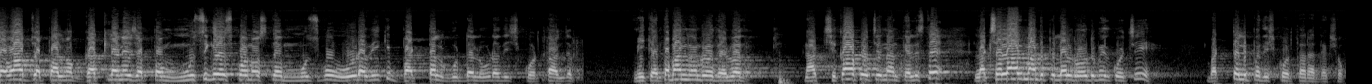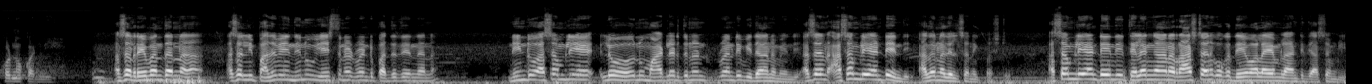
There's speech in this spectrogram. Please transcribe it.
జవాబు చెప్పాలనో గట్లనే చెప్తాం. ముసుగేసుకొని వస్తే ముసుగు ఊడవీకి బట్టలు గుడ్డలు ఊడదీసి కొడతా అని చెప్తాం. మీకు ఎంతమంది ఉన్నారో తెలియదు నాకు చికాకు వచ్చిందని తెలిస్తే లక్షలాది మంది పిల్లలు రోడ్డు మీదకి వచ్చి బట్టలు ఇప్ప తీసుకొడతారు అధ్యక్ష ఒక్కడినొక్కడిని అసలు రేవంత్ అన్న అసలు నీ పదవి ఏంది? నువ్వు చేస్తున్నటువంటి పద్ధతి ఏందన్న నిండు అసెంబ్లీలో నువ్వు మాట్లాడుతున్నటువంటి విధానం ఏంది? అసలు అసెంబ్లీ అంటే ఏంది? అదన్నా తెలుసా నీకు ఫస్ట్ అసెంబ్లీ అంటే ఏంది? తెలంగాణ రాష్ట్రానికి ఒక దేవాలయం లాంటిది అసెంబ్లీ.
